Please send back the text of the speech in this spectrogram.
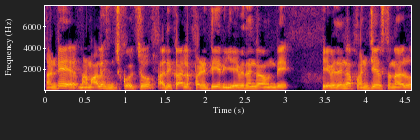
అంటే మనం ఆలోచించుకోవచ్చు అధికారుల పనితీరు ఏ విధంగా ఉంది ఏ విధంగా పనిచేస్తున్నారు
